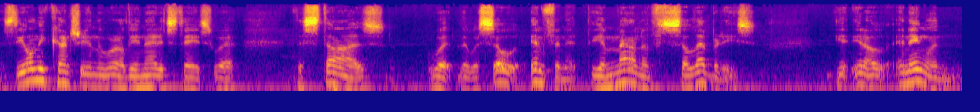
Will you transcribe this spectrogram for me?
It's the only country in the world, the United States, where the stars were, they were so infinite. The amount of celebrities, you, you know, in England,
